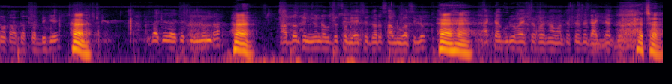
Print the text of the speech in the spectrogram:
নটা দশটার দিকে। হ্যাঁ। হ্যাঁ। হ্যাঁ হ্যাঁ। একটা আমাদের লাগবে। আচ্ছা।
